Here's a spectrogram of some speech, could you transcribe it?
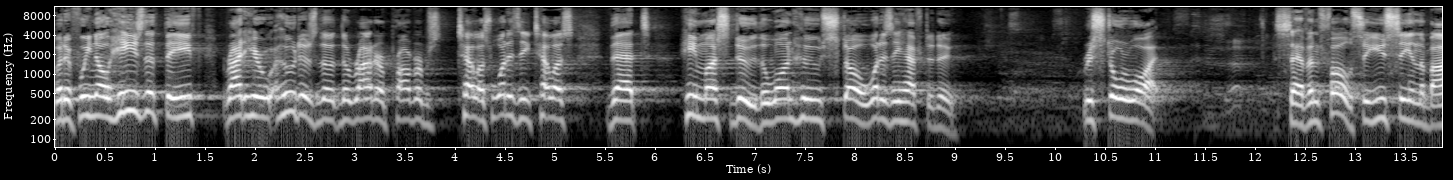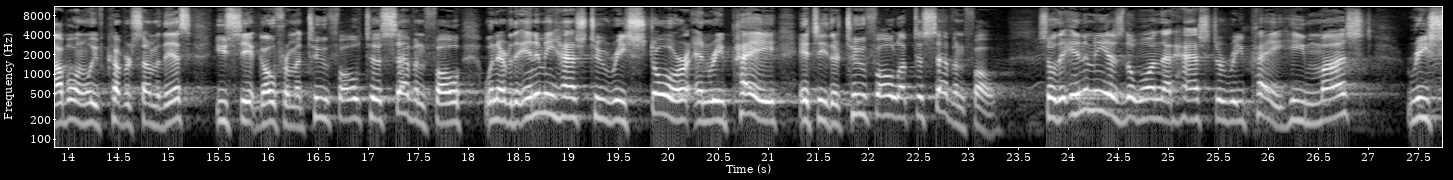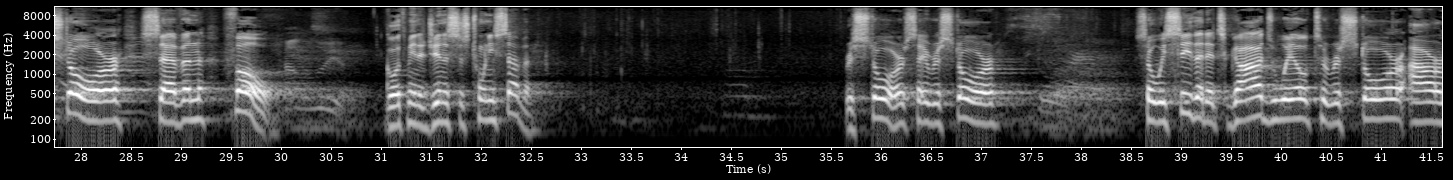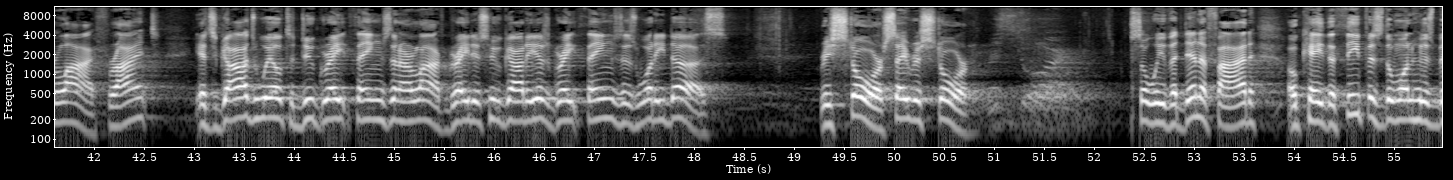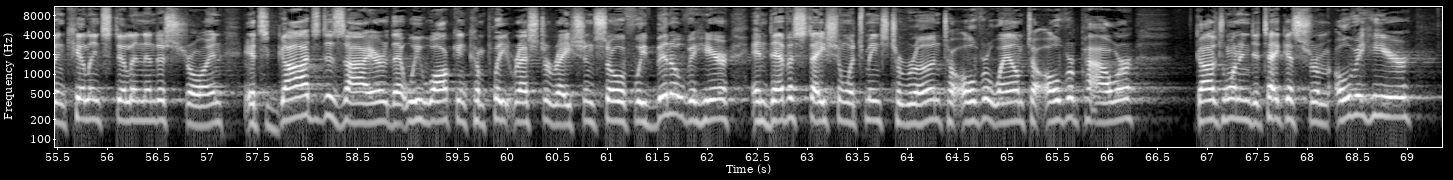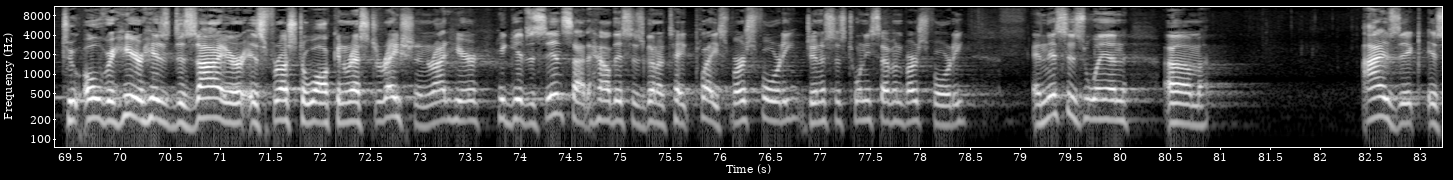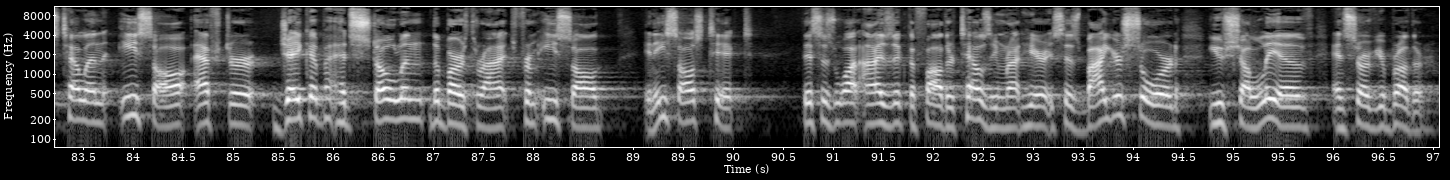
But if we know he's the thief, right here, who does the, the writer of Proverbs tell us? What does he tell us that he must do? The one who stole, what does he have to do? Restore what? Sevenfold. So you see in the Bible, and we've covered some of this, you see it go from a twofold to a sevenfold. Whenever the enemy has to restore and repay, it's either twofold up to sevenfold. So the enemy is the one that has to repay. He must restore sevenfold. Hallelujah. Go with me to Genesis 27. Restore, say restore. So we see that it's God's will to restore our life, right? It's God's will to do great things in our life. Great is who God is, great things is what He does. Restore, say restore. So we've identified, okay, the thief is the one who has been killing, stealing, and destroying. It's God's desire that we walk in complete restoration. So if we've been over here in devastation, which means to ruin, to overwhelm, to overpower, God's wanting to take us from over here to over here. His desire is for us to walk in restoration. And right here, he gives us insight how this is going to take place. Verse 40, Genesis 27, verse 40. And this is when um, Isaac is telling Esau after Jacob had stolen the birthright from Esau, and Esau's ticked. This is what Isaac the father tells him right here. It says, By your sword you shall live and serve your brother.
